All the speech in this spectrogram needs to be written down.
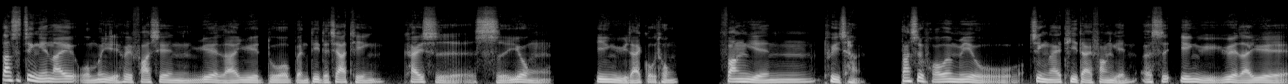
但是近年来，我们也会发现越来越多本地的家庭开始使用英语来沟通，方言退场。但是华文没有进来替代方言，而是英语越来越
